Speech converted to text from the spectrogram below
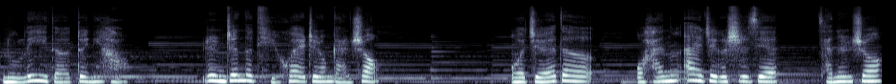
努力的对你好，认真的体会这种感受。我觉得我还能爱这个世界，才能说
